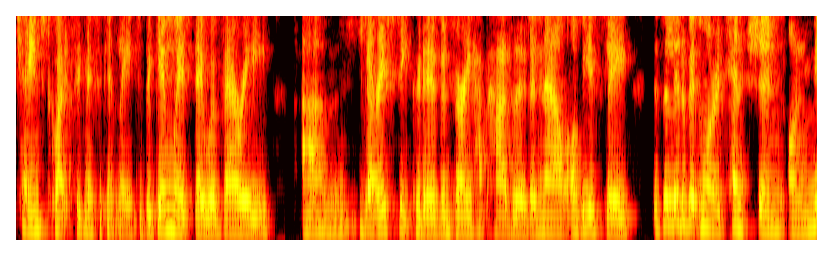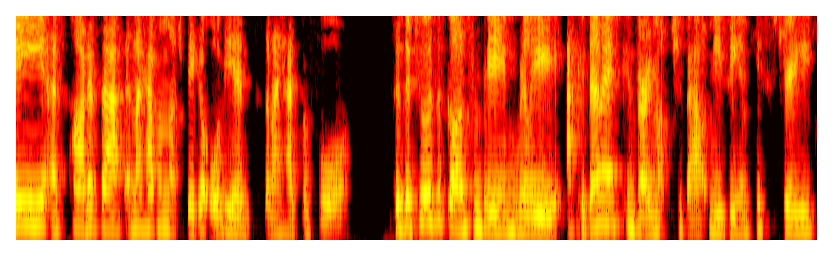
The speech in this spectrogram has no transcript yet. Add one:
changed quite significantly. To begin with, they were very um, very secretive and very haphazard. And now, obviously, there's a little bit more attention on me as part of that, and I have a much bigger audience than I had before. So the tours have gone from being really academic and very much about museum history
